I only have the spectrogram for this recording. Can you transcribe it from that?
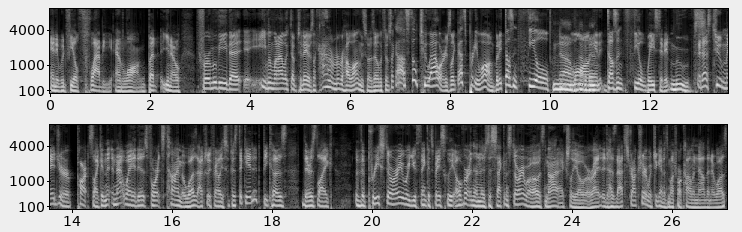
and it would feel flabby and long. But you know, for a movie that even when I looked up today, I was like, I don't remember how long this was. I looked, up, I was like, oh, it's still two hours. Like that's pretty long, but it doesn't feel No, long, and it doesn't feel wasted. It moves. It has two major parts. Like in, in that way, it is for its time. It was actually fairly sophisticated because there's like the pre-story where you think it's basically over, and then there's the second story where oh, it's not actually over. Right? It has that structure, which again is much more common now than it was.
